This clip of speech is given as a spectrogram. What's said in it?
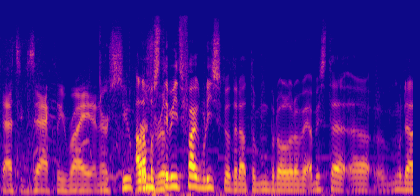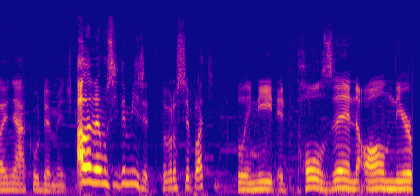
That's exactly right. And her super Ale musíte být fakt blízko teda tomu brawlerovi, abyste uh, mu dali nějakou damage. Ale nemusíte mířit, to prostě platí. really neat. It pulls in all near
